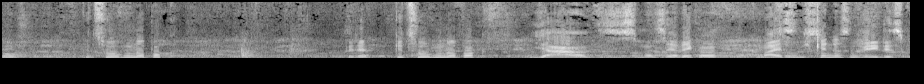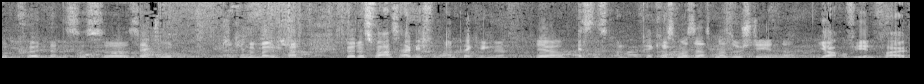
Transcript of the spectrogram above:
Oh, gezogener Bock. Bitte? Gezogener Bock. Ja, das ist immer sehr lecker. Meistens, So, ich kenn das nicht. wenn die das gut können, dann ist das äh, sehr gut. Ich bin mal gespannt. Ja, das war's eigentlich vom Unpacking, ne? Ja. Essens-Unpacking. Lass mal es erstmal so stehen, ne? Ja, auf jeden Fall.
